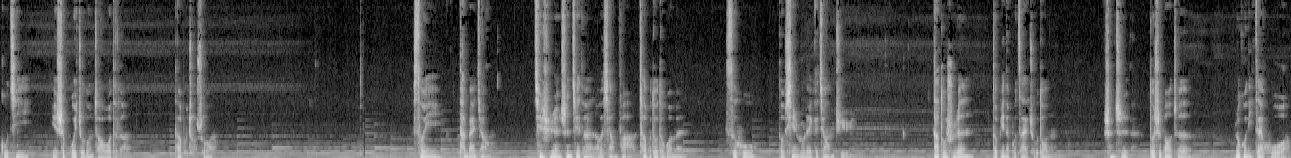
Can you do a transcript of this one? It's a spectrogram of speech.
估计也是不会主动找我的了。他补充说。所以，坦白讲，其实人生阶段和想法差不多的我们，似乎。都陷入了一个僵局，大多数人都变得不再主动，甚至都是抱着“如果你在乎我，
